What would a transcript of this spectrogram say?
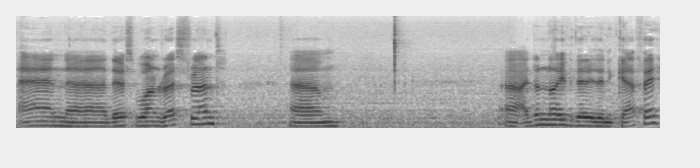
And uh, there's one restaurant. Um, uh, I don't know if there is any cafe.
